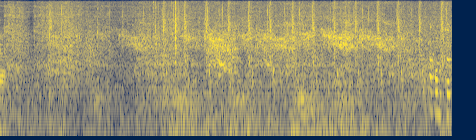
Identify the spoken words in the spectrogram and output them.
Alter. Ah, komm, stopp.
